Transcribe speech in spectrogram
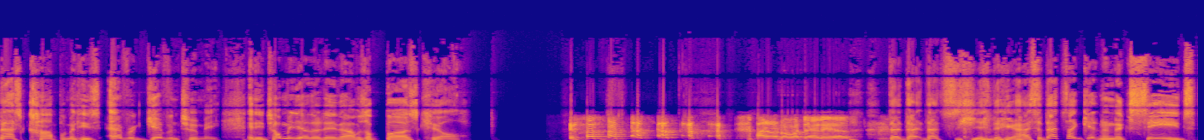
best compliment he's ever given to me, and he told me the other day that I was a buzzkill. I don't know what that is. That, that that's I said that's like getting an exceeds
